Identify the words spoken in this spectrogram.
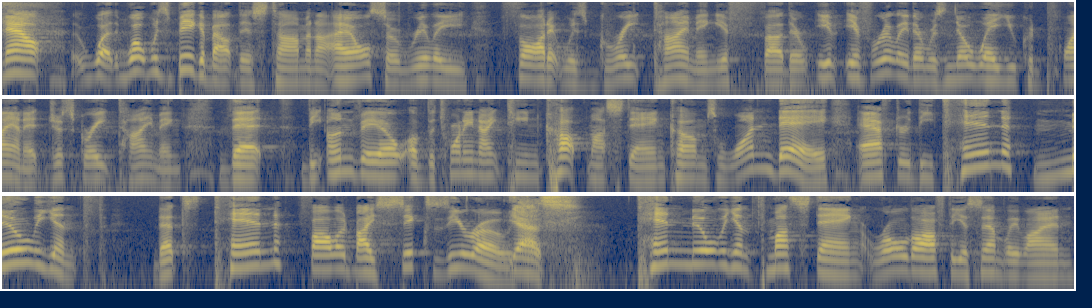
Now, what what was big about this, Tom, and I also really thought it was great timing. If uh, there, if, if really there was no way you could plan it, just great timing. That the unveil of the 2019 Cup Mustang comes one day after the 10 millionth. That's 10 followed by six zeros. Yes. 10 millionth Mustang rolled off the assembly line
